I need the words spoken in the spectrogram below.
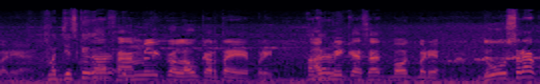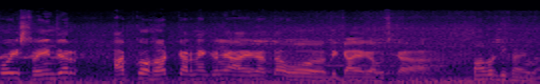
बढ़िया है। मत जिसके कारण फैमिली को लव करता है ये ब्रीड आदमी के साथ बहुत बढ़िया। दूसरा कोई स्ट्रेंजर आपको हर्ट करने के लिए आएगा तो वो दिखाएगा उसका। पावर दिखाएगा।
